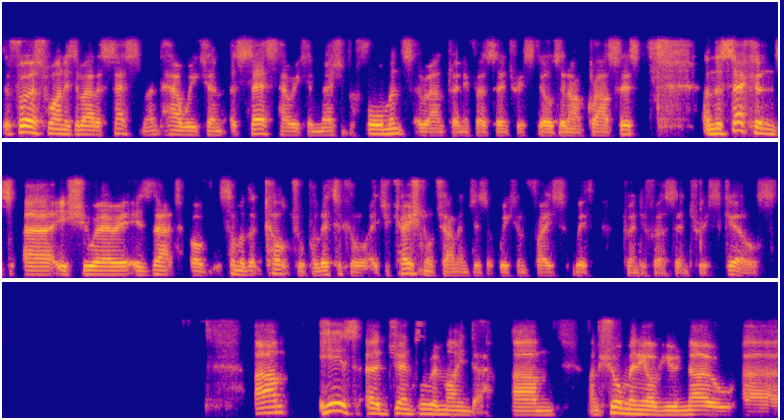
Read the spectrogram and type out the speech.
the first one is about assessment, how we can assess, how we can measure performance around 21st century skills in our classes. And the second uh, issue area is that of some of the cultural, political, or educational challenges that we can face with 21st century skills. Um, here's a gentle reminder um, I'm sure many of you know uh,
